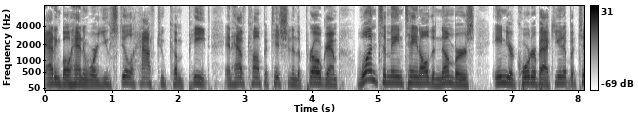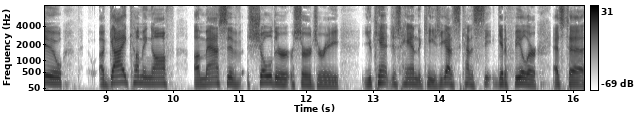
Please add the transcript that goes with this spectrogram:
adding Bohanon where you still have to compete and have competition in the program. One, to maintain all the numbers in your quarterback unit, but two, a guy coming off a massive shoulder surgery. you can't just hand the keys. You got to kind of see, get a feeler as to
